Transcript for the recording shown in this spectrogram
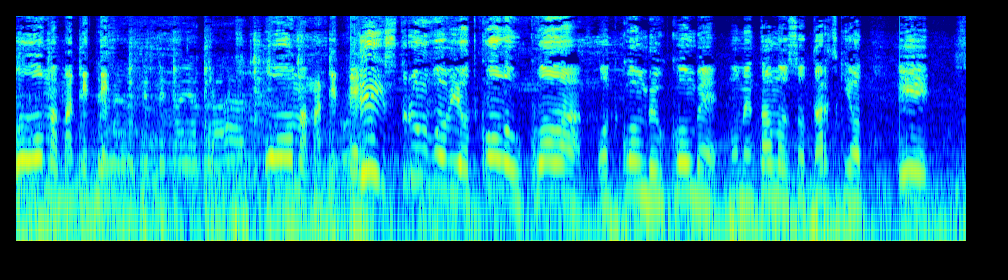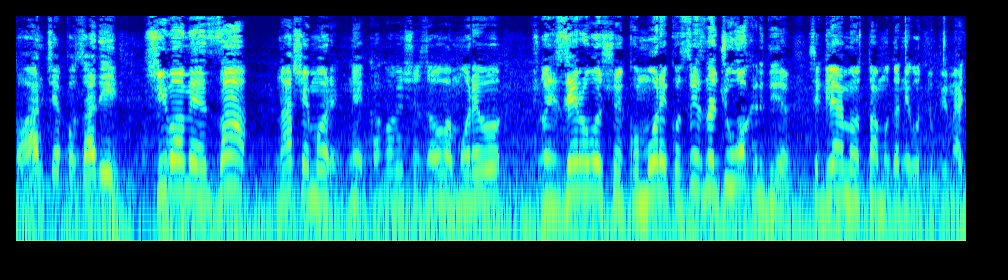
О, мама тете. О, мама тете. И струвови од кола у кола, од комбе у комбе, моментално со Дарскиот и со Анче позади шиваме за наше море. Не, како беше за ова морево, што е зерово, што е ко море, ко све, значи у Охрид идем. Се гледаме од таму да не го тупиме, ај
